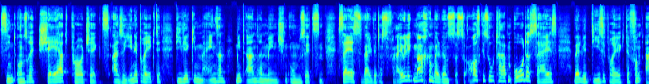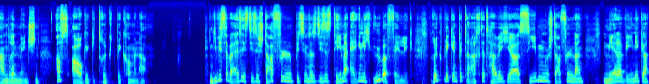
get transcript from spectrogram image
sind unsere Shared Projects, also jene Projekte, die wir gemeinsam mit anderen Menschen umsetzen. Sei es, weil wir das freiwillig machen, weil wir uns das so ausgesucht haben oder sei es, weil wir diese Projekte von anderen Menschen aufs Auge gedrückt bekommen haben. In gewisser Weise ist diese Staffel bzw. dieses Thema eigentlich überfällig. Rückblickend betrachtet habe ich ja sieben Staffeln lang mehr oder weniger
